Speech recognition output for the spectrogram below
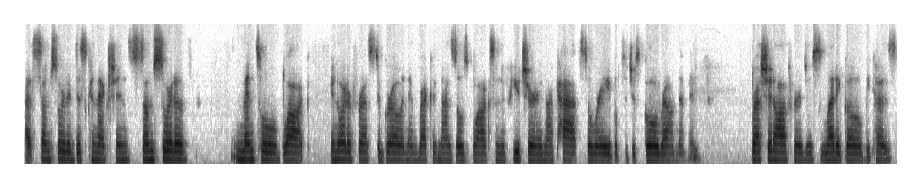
at some sort of disconnection, some sort of mental block in order for us to grow and then recognize those blocks in the future in our path so we're able to just go around them and brush it off or just let it go because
